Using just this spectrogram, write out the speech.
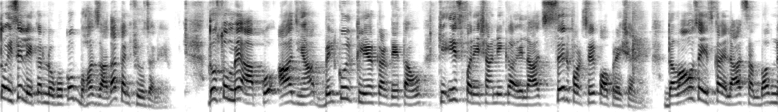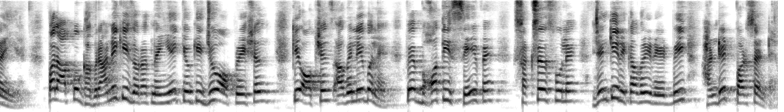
तो इसे लेकर लोगों को बहुत ज़्यादा कंफ्यूजन है। दोस्तों, मैं आपको आज यहाँ बिल्कुल क्लियर कर देता हूँ कि इस परेशानी का इलाज सिर्फ़ और सिर्फ़ ऑपरेशन है। दवाओं से इसका इलाज संभव नहीं है। पर आपको घबराने की ज़रूरत नहीं है, क्योंकि जो ऑपरेशन के ऑप्शंस अवेलेबल हैं, वे बहुत ही सेफ़ है सक्सेसफुल है, जिनकी रिकवरी रेट भी 100 परसेंट है।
